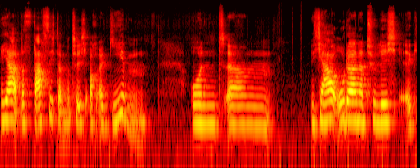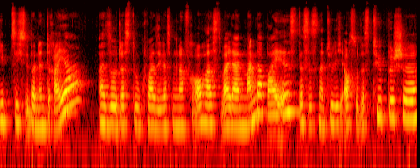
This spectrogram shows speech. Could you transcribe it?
ja, das darf sich dann natürlich auch ergeben. Und ähm, ja, oder natürlich ergibt sich über einen Dreier. Also, dass du quasi was mit einer Frau hast, weil da ein Mann dabei ist. Das ist natürlich auch so das Typische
